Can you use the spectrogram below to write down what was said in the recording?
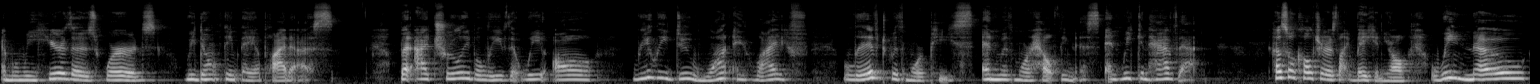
And when we hear those words, we don't think they apply to us. But I truly believe that we all really do want a life lived with more peace and with more healthiness, and we can have that. Hustle culture is like bacon, y'all. We know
